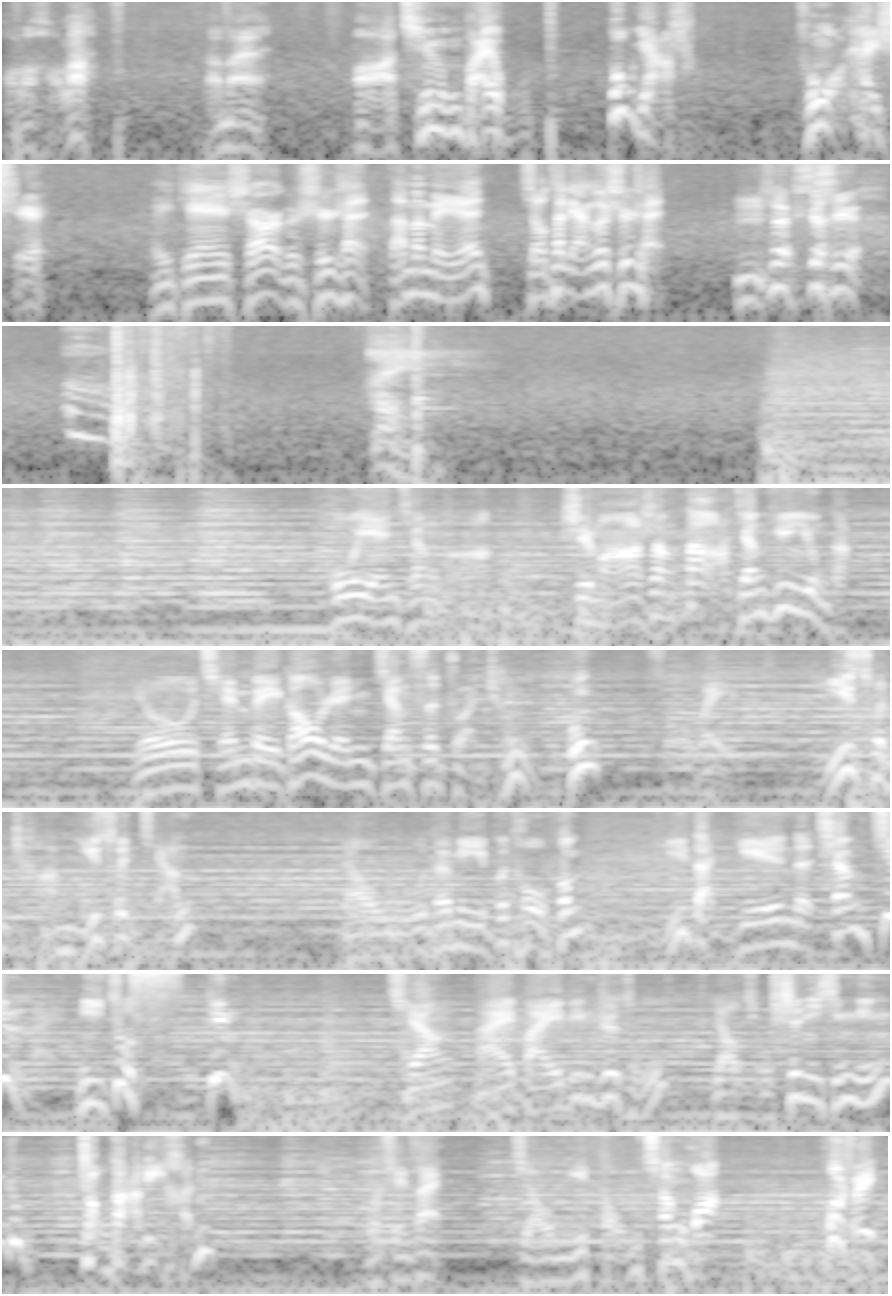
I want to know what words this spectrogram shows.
好了好了，咱们把青龙白虎都押上，从我开始，每天十二个时辰，咱们每人教他两个时辰。嗯，是是是啊。哎，呼延枪法是马上大将军用的，有前辈高人将此转成武功。所谓一寸长一寸强，要捂得密不透风。一旦敌人的枪进来，你就死定了。枪乃百兵之祖，要求身形凝重，招大力狠。我现在教你抖枪花，泼水。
